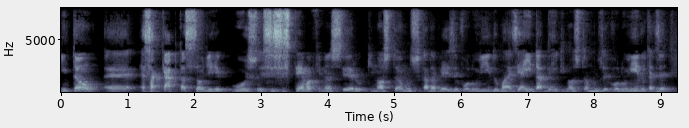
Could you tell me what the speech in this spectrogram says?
Então, é, essa captação de recursos, esse sistema financeiro que nós estamos cada vez evoluindo mais, e ainda bem que nós estamos evoluindo, quer dizer,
